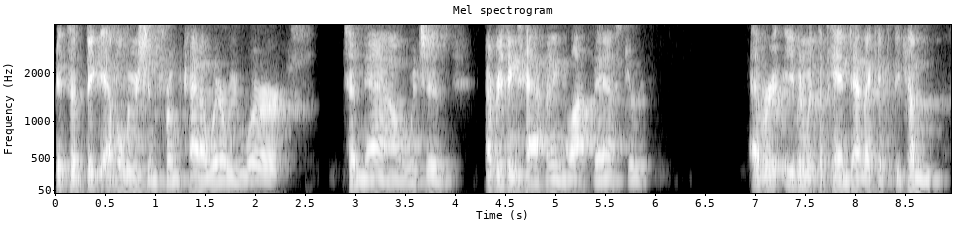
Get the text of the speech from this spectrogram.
it's a big evolution from kind of where we were to now, which is everything's happening a lot faster. Ever, even with the pandemic, it's become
